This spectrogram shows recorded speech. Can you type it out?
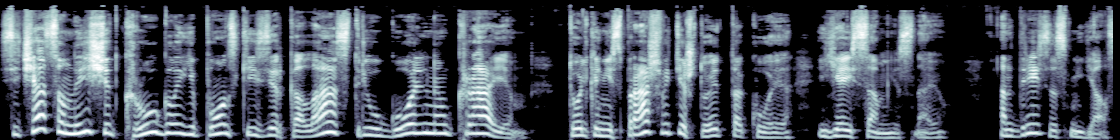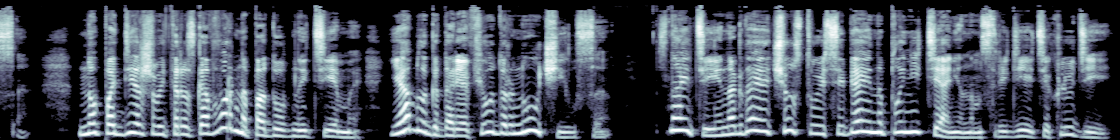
Сейчас он ищет круглые японские зеркала с треугольным краем. Только не спрашивайте, что это такое, я и сам не знаю. Андрей засмеялся но поддерживать разговор на подобные темы я благодаря Федору научился. Знаете, иногда я чувствую себя инопланетянином среди этих людей,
